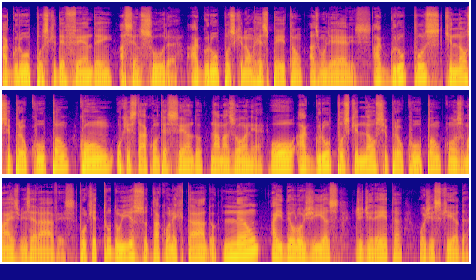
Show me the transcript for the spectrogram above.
a grupos que defendem a censura, a grupos que não respeitam as mulheres, a grupos que não se preocupam com o que está acontecendo na Amazônia, ou a grupos que não se preocupam com os mais miseráveis, porque tudo isso está conectado não a ideologias de direita ou de esquerda.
